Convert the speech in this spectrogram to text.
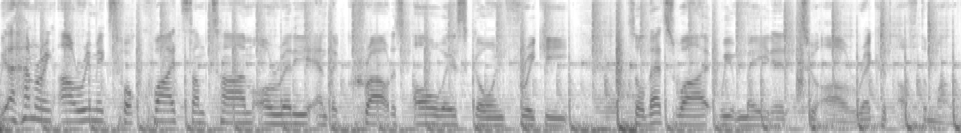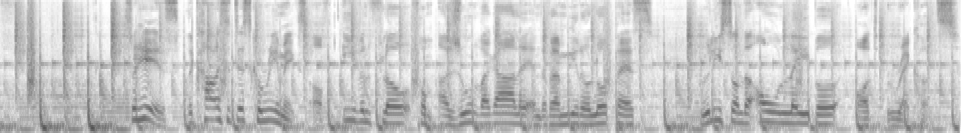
We are hammering our remix for quite some time already, and the crowd is always going freaky. So that's why we made it to our record of the month. So here's the Kaiserdisco remix of Even Flow from Arjun Vagale and Ramiro Lopez, released on the own label Odd Records.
